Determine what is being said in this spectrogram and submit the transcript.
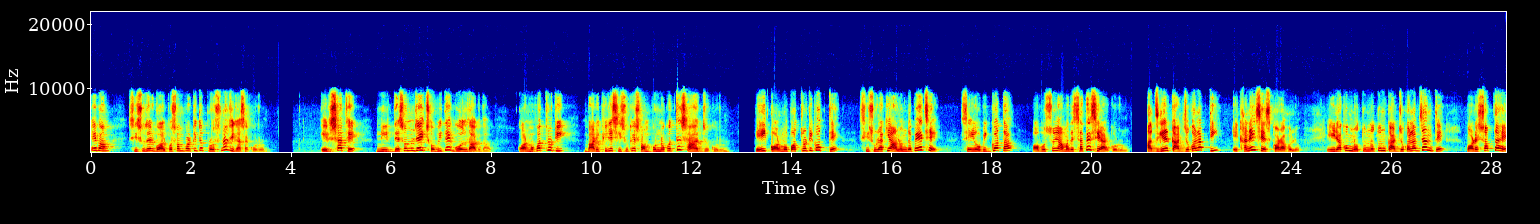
এবং শিশুদের গল্প সম্পর্কিত প্রশ্ন জিজ্ঞাসা করুন। এর সাথে নির্দেশ অনুযায়ী ছবিতে গোল দাগ দাও। কর্মপত্রটি বাড়ি ফিরে শিশুকে সম্পূর্ণ করতে সাহায্য করুন। এই কর্মপত্রটি করতে শিশুরা কি আনন্দ পেয়েছে? সেই অভিজ্ঞতা অবশ্যই আমাদের সাথে শেয়ার করুন। আজকের কার্যকলাপটি এখানেই শেষ করা হলো। এই রকম নতুন নতুন কার্যকলাপ জানতে পরের সপ্তাহে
